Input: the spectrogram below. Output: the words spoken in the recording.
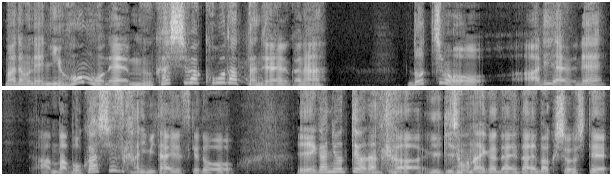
まあでもね、日本もね、昔はこうだったんじゃないのかな。どっちもありだよね。あまあ僕は静かに見たいですけど、映画によってはなんか、劇場内が大大爆笑して、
